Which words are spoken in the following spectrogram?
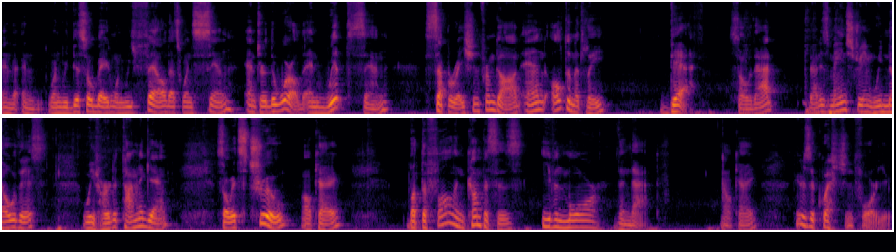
and and when we disobeyed, when we fell, that's when sin entered the world, and with sin, separation from God, and ultimately, death. So that that is mainstream. We know this. We've heard it time and again. So it's true. Okay, but the fall encompasses even more than that. Okay? Here's a question for you.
